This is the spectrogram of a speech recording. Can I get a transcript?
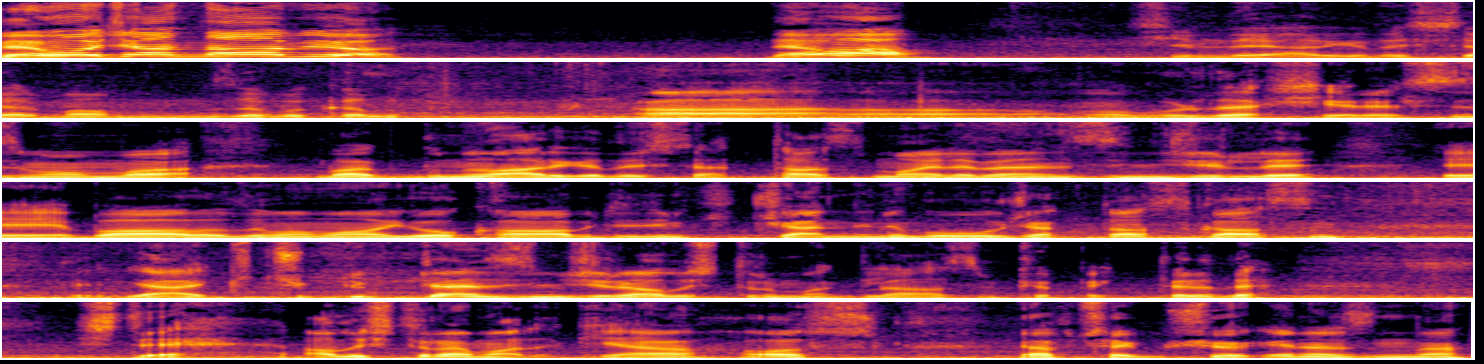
Memo hocam ne yapıyorsun? Devam. Şimdi arkadaşlar mambamıza bakalım. Aa, ama burada şerefsiz mamba. Bak bunu arkadaşlar tasmayla ben zincirle e, bağladım ama yok abi dedim ki kendini boğacaktı az kalsın. Yani küçüklükten zincire alıştırmak lazım köpekleri de. İşte alıştıramadık ya olsun. Yapacak bir şey yok. En azından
